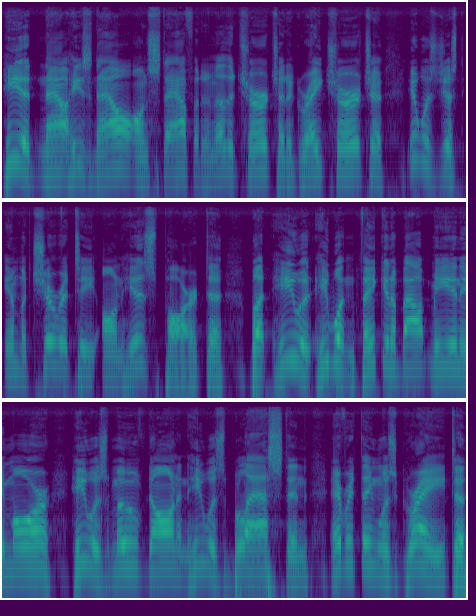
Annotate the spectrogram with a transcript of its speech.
he had now he's now on staff at another church at a great church. Uh, it was just immaturity on his part uh, but he was he wasn't thinking about me anymore. He was moved on and he was blessed and everything was great uh,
